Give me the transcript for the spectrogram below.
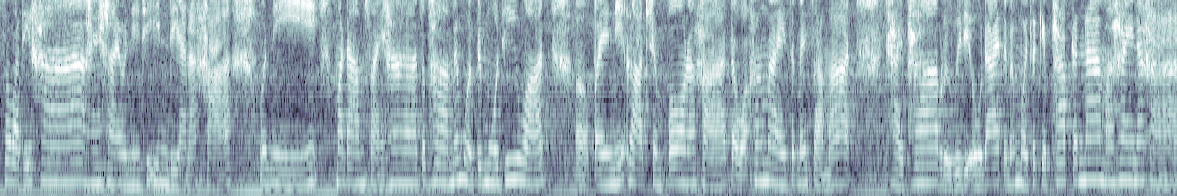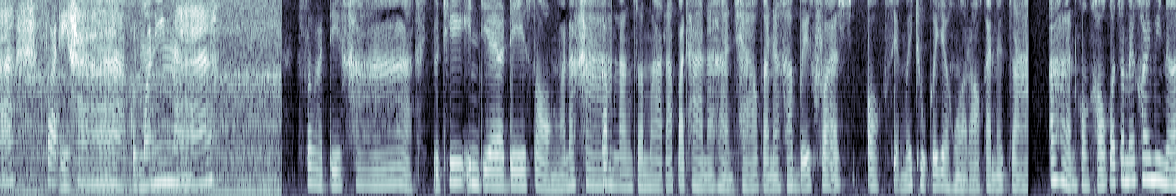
สวัสดีค่ะไฮไฮวันนี้ที่อินเดียนะคะ วันนี้มาดามสายฮาจะพาแม่หมวยไปมูที่วัดเออไปนิราชเทมเปิลนะคะ แต่ว่าข้างในจะไม่สามารถถ่ายภาพหรือวิดีโอได้ แต่แม่หมวยจะเก็บภาพด้านหน้ามาให้นะคะ สวัสดีค่ะ Good morning นะสวัสดีค่ะ อยู่ที่อินเดียเดย์สองแล้วนะคะกำลังจะมารับประทานอาหารเช้ากันนะคะเบรกฟาสต์ออกเสียงไม่ถูกก็อย่าหัวเราะกันนะจ๊ะ อาหารของเขาก็จะไม่ค่อยมีเนื้อ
